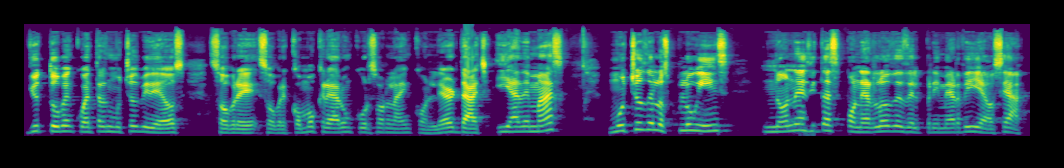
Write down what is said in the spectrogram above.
YouTube encuentras muchos videos sobre, sobre cómo crear un curso online con LearnDash. Y además, muchos de los plugins no necesitas ponerlos desde el primer día. O sea,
